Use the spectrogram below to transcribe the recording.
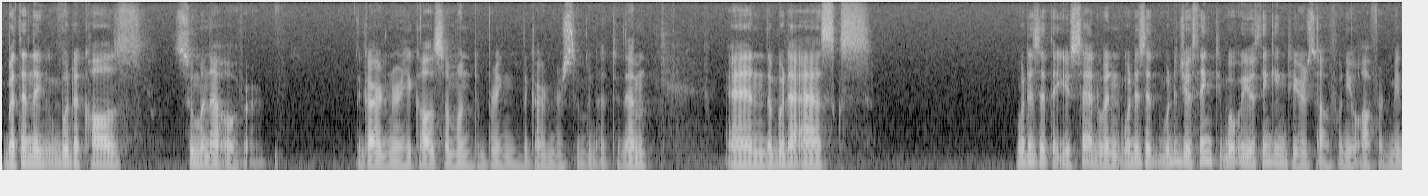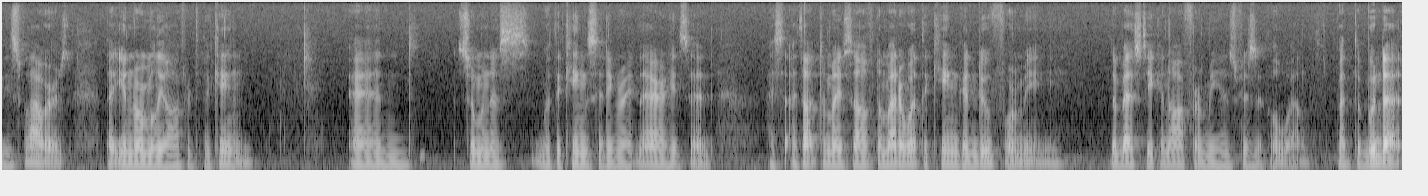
but then the Buddha calls Sumana over, the gardener. He calls someone to bring the gardener Sumana to them. And the Buddha asks, what is it that you said when, what is it, what did you think, what were you thinking to yourself when you offered me these flowers that you normally offer to the king? And Sumanas, with the king sitting right there, he said, I, I thought to myself, no matter what the king can do for me, the best he can offer me is physical wealth. But the Buddha,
